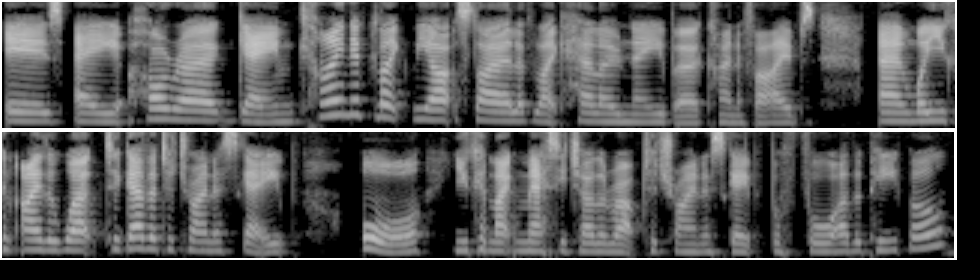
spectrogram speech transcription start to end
is a horror game, kind of like the art style of like Hello Neighbor kind of vibes, um, where you can either work together to try and escape, or you can like mess each other up to try and escape before other people.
